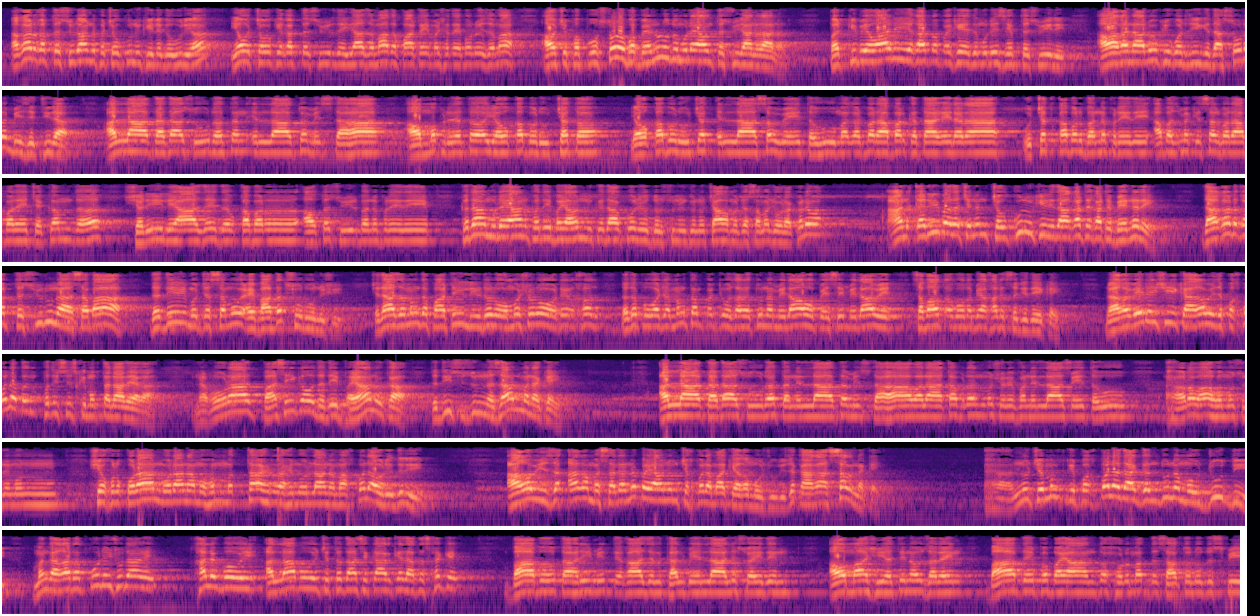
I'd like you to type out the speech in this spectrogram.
اگر غټ تصویرانو په چوکونو کې لګولي یو چوک غټ تصویر دی یا زما د پاټې مشته بولوي زما او چې په پوسټرو په بینرو د مولایان تصویران رااله پټکی به والی غټ په پکې د مولای صاحب تصویری او هغه نالو کې ورځيږي دا سوره بیزتی ده الله تدا سورتن الا تمستها او مفردت یو قبر چته یو قبر اوچت الا سویته مگر برابر کتا غیلرا اوچت قبر بن پرې دی ابز مکه سر برابر چکم د شریل عازه د قبر او تصویر بن پرې دی کدا مولایان په دې بیانونو کې دا کول یو درسونو کې نو چا مجسمه جوړه کړو عن قریب د چنن چوکونو کې دا غټه غټه بینره دا غټ غټ تصویرونه سبا د دې مجسمو عبادت شروع نشي چې دا زمنګ د پارټي لیډر او مشر او ډېر خل د په وجه موږ تم پکې وزارتونه ملاو پیسې ملاوي سبا ته وو بیا خلک سجدي کوي نو هغه ویل شي کاغه د پخپل په دې سیس کې مبتلا دی هغه نه رورا پاسې کو د دې بیان وکا د دې سيزون نزان منه کوي الله تدا صورتا الا تمستها ولا قبرا مشرفا الا سيته رواه مسلم شیخ القران مولانا محمد طاهر رحم الله نه مخبل اوریدلی هغه وی زه هغه مسله نه بیانوم چې خپل ما کې هغه موجود ځکه هغه اثر نه کوي نو چې موږ کې په خپل دا غندونه موجود دي موږ هغه رد کولې شو دا خلک به وي الله به وي چې ته دا کار کې دا تسخه کې باب تحریم اتخاذ القلب الا لسویدن او ماشیتن او زرین باب دې په بیان د حرمت د ساتلو د سپی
